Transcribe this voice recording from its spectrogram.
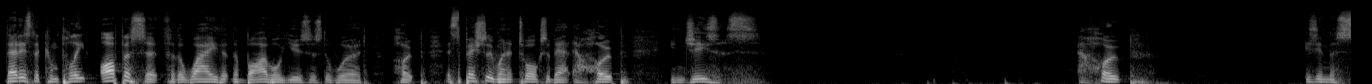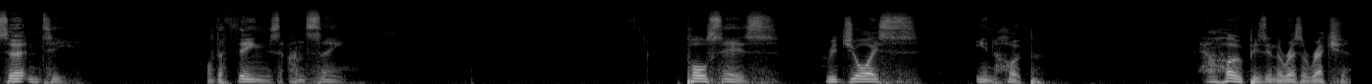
That is the complete opposite for the way that the Bible uses the word hope, especially when it talks about our hope in Jesus. Our hope is in the certainty of the things unseen. Paul says, rejoice in hope. Our hope is in the resurrection.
